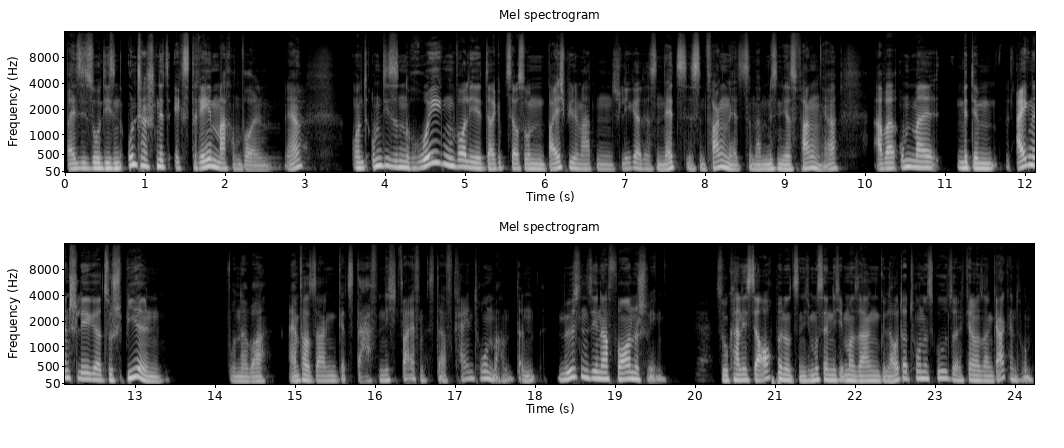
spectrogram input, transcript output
Weil sie so diesen Unterschnitt extrem machen wollen. Ja? Und um diesen ruhigen Volley, da gibt es ja auch so ein Beispiel, man hat einen Schläger, das ein Netz, ist ein Fangnetz und dann müssen die das fangen, ja. Aber um mal mit dem eigenen Schläger zu spielen, wunderbar. Einfach sagen, jetzt darf nicht pfeifen, es darf keinen Ton machen. Dann müssen sie nach vorne schwingen. So kann ich es ja auch benutzen. Ich muss ja nicht immer sagen, lauter Ton ist gut, sondern ich kann auch sagen, gar kein Ton.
